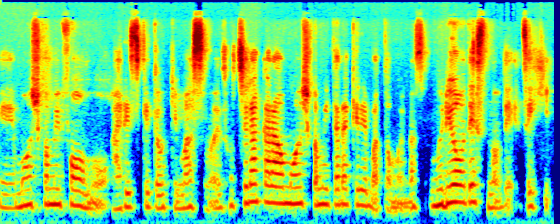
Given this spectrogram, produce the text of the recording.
えー、申し込みフォームを貼り付けておきますので、そちらからお申し込みいただければと思います。無料ですので、ぜひ。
